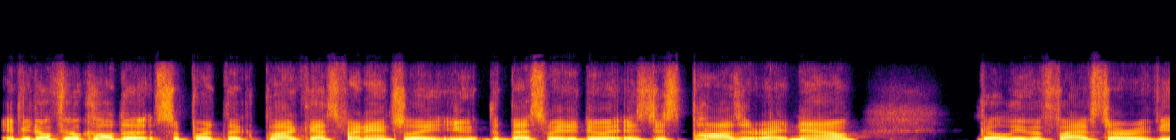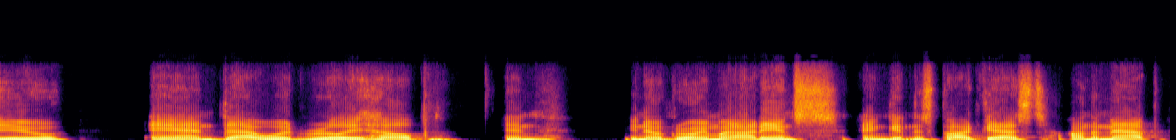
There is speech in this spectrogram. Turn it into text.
If you don't feel called to support the podcast financially, you, the best way to do it is just pause it right now, go leave a five star review, and that would really help in you know growing my audience and getting this podcast on the map.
